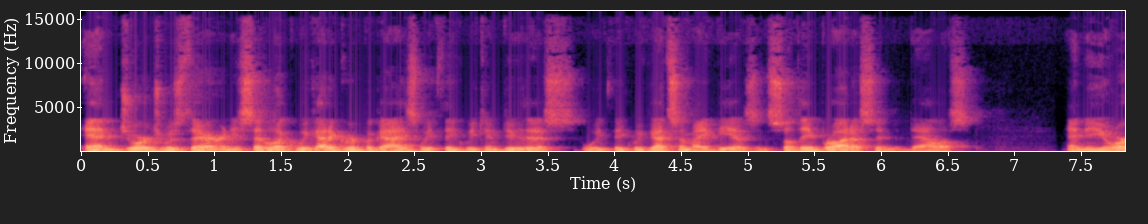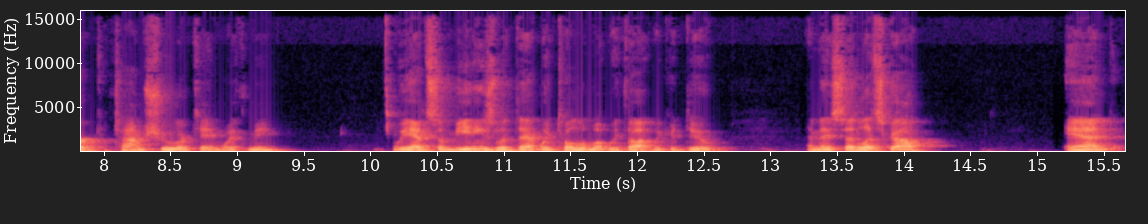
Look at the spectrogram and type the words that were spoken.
and George was there and he said, Look, we got a group of guys. We think we can do this. We think we've got some ideas. And so they brought us into Dallas and New York. Tom Schuler came with me we had some meetings with them. We told them what we thought we could do, and they said, "Let's go." And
